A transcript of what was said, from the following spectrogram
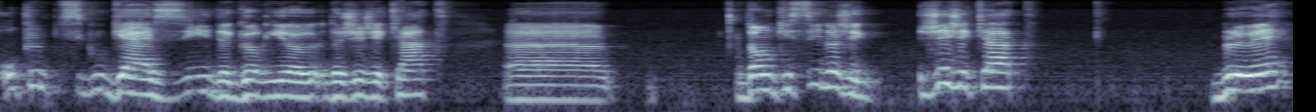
aucun petit goût gazi de Gorilla, de GG4. Euh, donc ici, là, j'ai GG4 bleuet,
